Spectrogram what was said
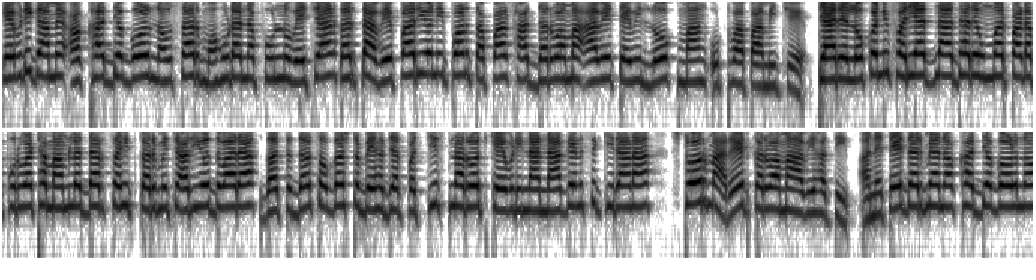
કેવડી ગામે અખાદ્ય ગોળ નવસાર મહુડાના ફૂલનું વેચાણ કરતા વેપારીઓની પણ તપાસ હાથ ધરવામાં આવે તેવી લોક માંગ ઉઠવા પામી છે. ત્યારે લોકોની ફરિયાદના આધારે ઉમરપાડા પુરવઠા મામલતદાર સહિત કર્મચારીઓ દ્વારા ગત દસ ઓગસ્ટ બે હજાર પચીસ ના રોજ કેવડીના નાગણસિંહ કિરાણા સ્ટોરમાં રેડ કરવામાં આવી હતી અને તે દરમિયાન અખાદ્ય ગોળનો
